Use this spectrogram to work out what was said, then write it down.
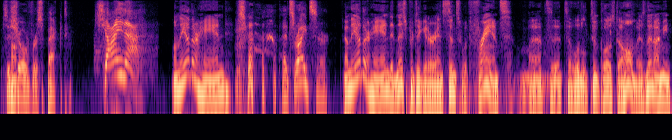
It's a show of respect. China. On the other hand, that's right, sir. On the other hand, in this particular instance with France, it's, it's a little too close to home, isn't it? I mean,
